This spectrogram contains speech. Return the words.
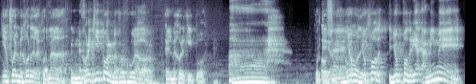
¿Quién fue el mejor de la jornada? ¿El mejor equipo o el mejor jugador? El mejor equipo. Ah. Porque o sea, yo, yo, pod yo, podría, a mí me,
